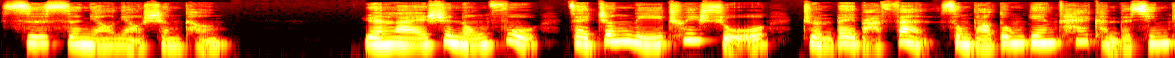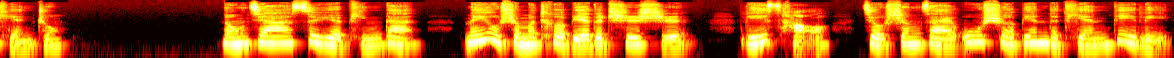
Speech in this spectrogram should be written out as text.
丝丝袅袅升腾。原来是农妇在蒸藜炊黍。准备把饭送到东边开垦的新田中。农家岁月平淡，没有什么特别的吃食，藜草就生在屋舍边的田地里，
